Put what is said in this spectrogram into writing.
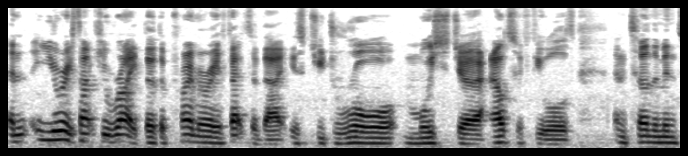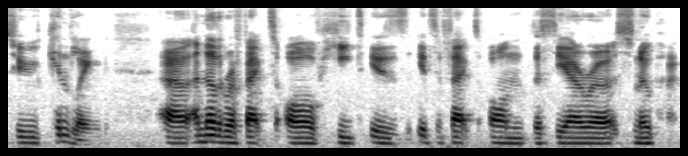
And you're exactly right. The, the primary effect of that is to draw moisture out of fuels and turn them into kindling. Uh, another effect of heat is its effect on the Sierra snowpack.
